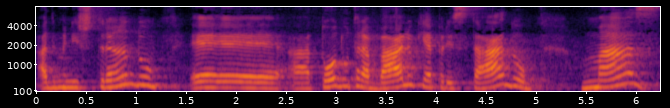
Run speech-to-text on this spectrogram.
administrando é, a todo o trabalho que é prestado, mas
